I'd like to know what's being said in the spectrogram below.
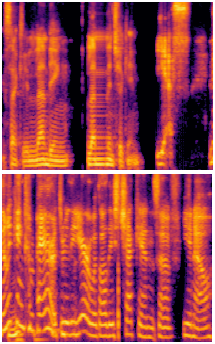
exactly landing landing check-in yes and then we can compare through the year with all these check-ins of you know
